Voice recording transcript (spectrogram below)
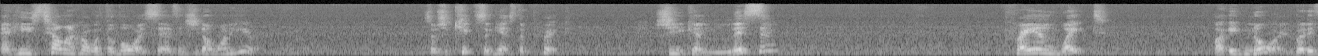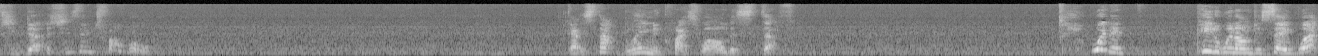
And he's telling her what the Lord says and she don't want to hear it. So she kicks against the prick. She can listen, pray and wait, or ignore it. But if she does, she's in trouble. Got to stop blaming Christ for all this stuff. What did Peter went on to say? What?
